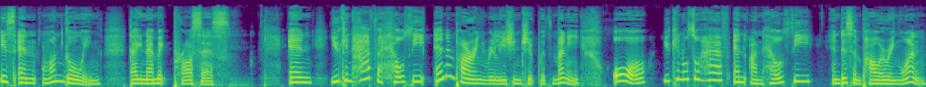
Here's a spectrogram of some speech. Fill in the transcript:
is an ongoing dynamic process. And you can have a healthy and empowering relationship with money, or you can also have an unhealthy and disempowering one.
